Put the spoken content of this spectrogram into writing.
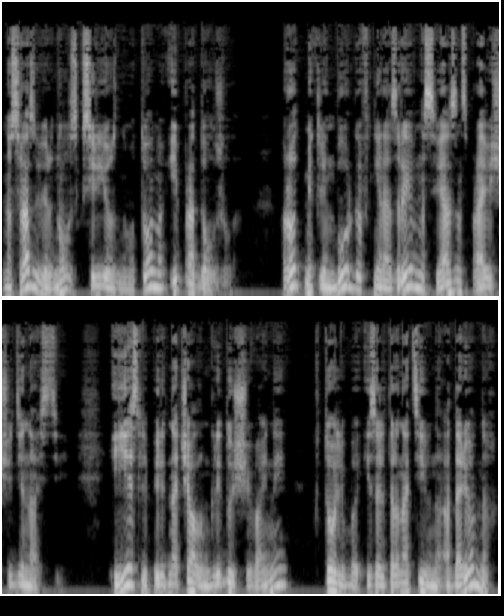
но сразу вернулась к серьезному тону и продолжила. Род Мекленбургов неразрывно связан с правящей династией. И если перед началом грядущей войны кто-либо из альтернативно одаренных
